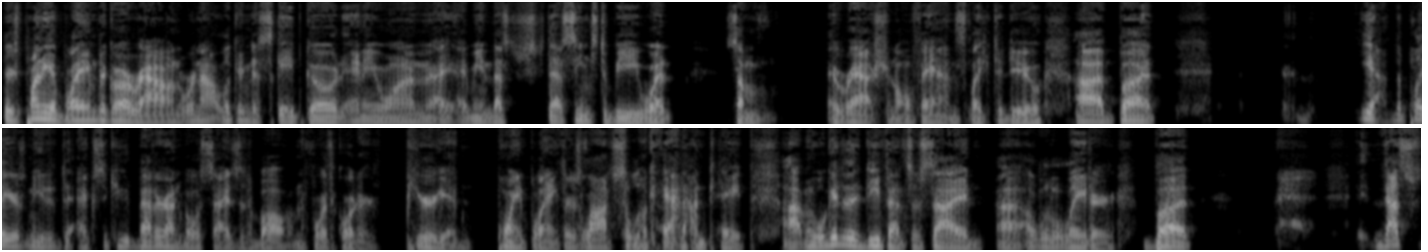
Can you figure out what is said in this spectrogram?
there's plenty of blame to go around. We're not looking to scapegoat anyone. I, I mean, that's, that seems to be what some irrational fans like to do. Uh, but yeah, the players needed to execute better on both sides of the ball in the fourth quarter. Period. point blank. There's lots to look at on tape. Um, and we'll get to the defensive side uh, a little later, but that's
